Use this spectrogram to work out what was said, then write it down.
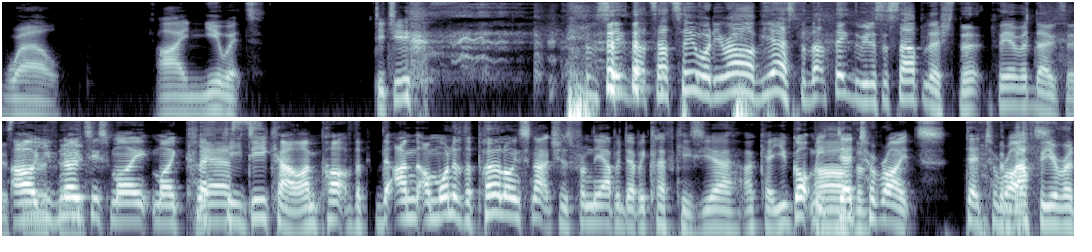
Well, I knew it. Did you? from seeing that tattoo on your arm. Yes, from that thing that we just established that Theo had noticed. Oh, you've you noticed my my Klefki Yes. decal. I'm part of the, the- I'm I'm one of the purloin snatchers from the Abu Dhabi Klefkis. Yeah, okay, you got me. Oh, Dead the- to rights. Dead to The rights. mafia are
